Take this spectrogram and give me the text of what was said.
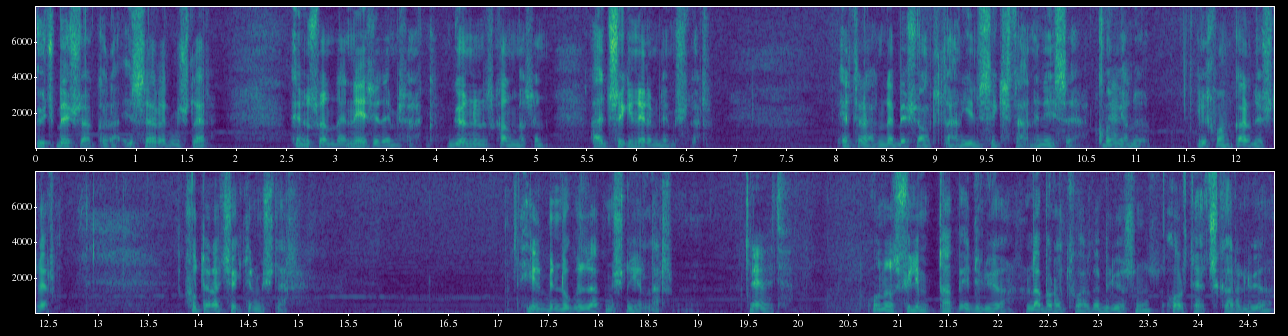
3-5 dakika ısrar etmişler. En sonunda neyse demişler. Gönlünüz kalmasın. Hadi çekinelim demişler. Etrafında 5-6 tane, 7-8 tane neyse Konyalı ihvan kardeşler fotoğraf çektirmişler. Yıl 1960'lı yıllar. Evet. Onu film tap ediliyor laboratuvarda biliyorsunuz. Ortaya çıkarılıyor.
